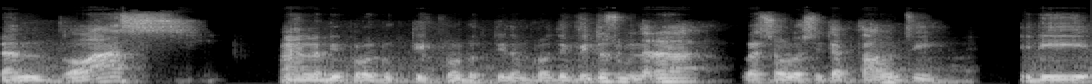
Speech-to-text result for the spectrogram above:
Dan last pengen lebih produktif produktif dan produktif itu sebenarnya resolusi tiap tahun sih. Jadi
